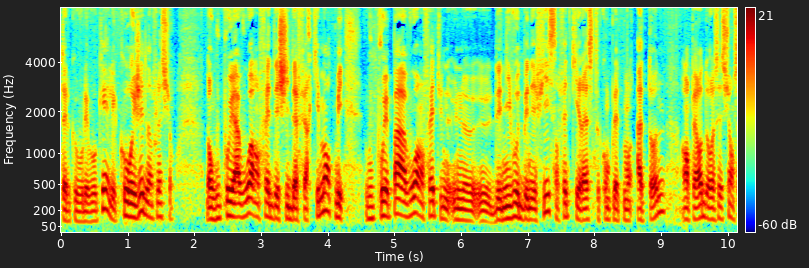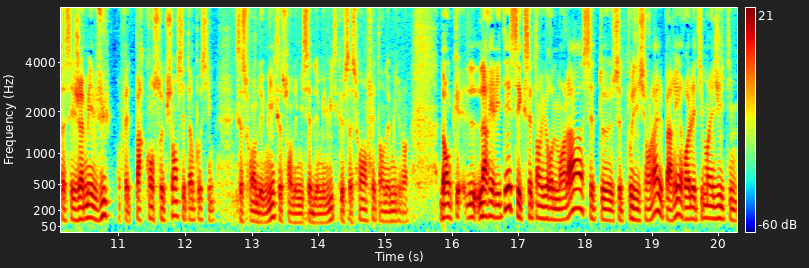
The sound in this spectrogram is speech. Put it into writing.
telle que vous l'évoquez, elle est corrigée de l'inflation. Donc vous pouvez avoir en fait des chiffres d'affaires qui montent, mais vous ne pouvez pas avoir en fait euh, des niveaux de bénéfices qui restent complètement atones en période de récession. Ça s'est jamais vu en fait par construction, c'est impossible. Que ce soit en 2000, que ce soit en 2007, 2008, que ce soit en fait en 2020. Donc la réalité, c'est que cet environnement-là, cette, cette position-là, elle paraît relativement légitime.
